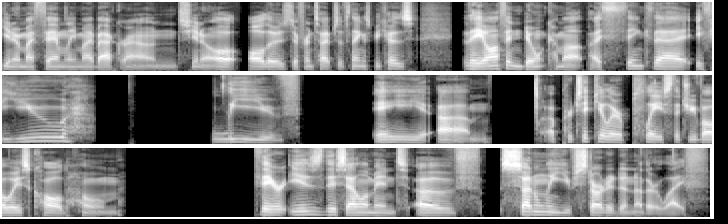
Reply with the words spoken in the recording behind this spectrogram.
you know my family my background you know all, all those different types of things because they often don't come up i think that if you leave a um a particular place that you've always called home, there is this element of suddenly you've started another life.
